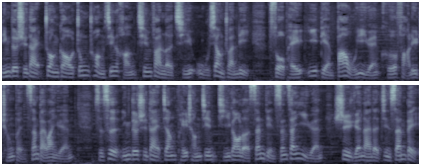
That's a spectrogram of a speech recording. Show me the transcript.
宁德时代状告中创新航侵犯了其五项专利，索赔一点八五亿元和法律成本三百万元。此次宁德时代将赔偿金提高了三点三三亿元，是原来的近三倍。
